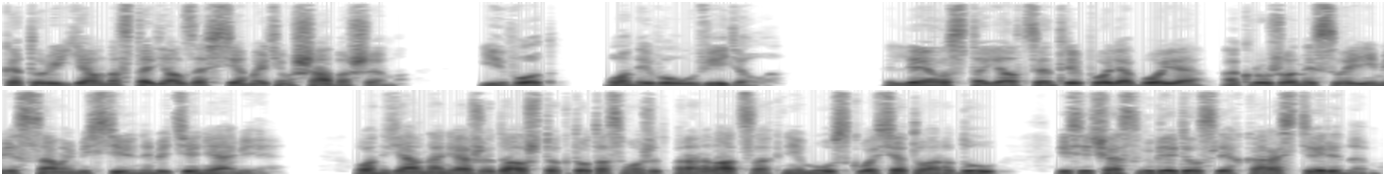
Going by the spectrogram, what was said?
который явно стоял за всем этим шабашем. И вот он его увидел. Лео стоял в центре поля боя, окруженный своими самыми сильными тенями. Он явно не ожидал, что кто-то сможет прорваться к нему сквозь эту орду, и сейчас выглядел слегка растерянным.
